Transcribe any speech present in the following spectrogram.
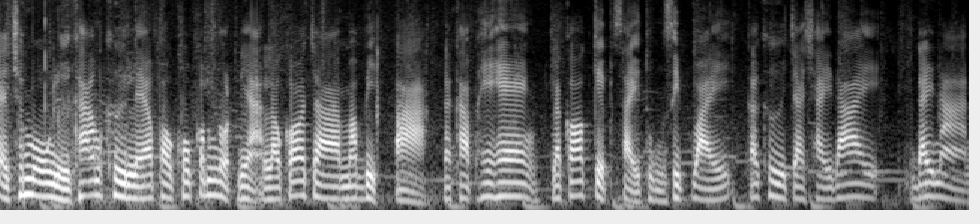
8 ชั่วโมงหรือข้ามคืนแล้วพอครบกำหนดเนี่ยเราก็จะมาบิดตากนะครับให้แห้ง แล้วก็เก็บใส่ถุงซิปไว้ก็คือจะใช้ได้ได้นาน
